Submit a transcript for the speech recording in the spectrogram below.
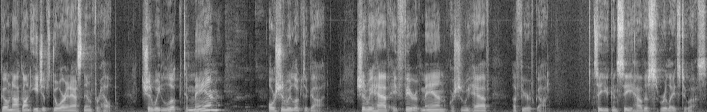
go knock on Egypt's door and ask them for help? Should we look to man or should we look to God? Should we have a fear of man or should we have a fear of God? So you can see how this relates to us.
